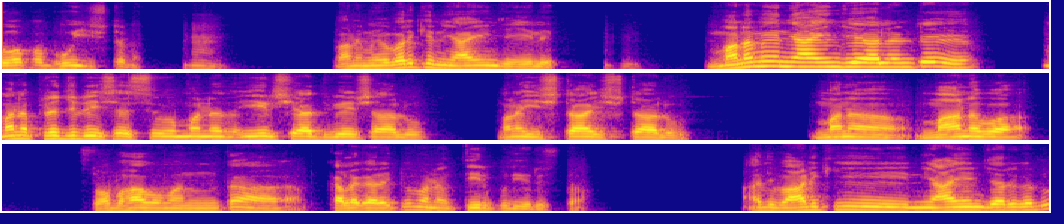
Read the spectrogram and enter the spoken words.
లోపభూయిష్టమే. మనం ఎవరికి న్యాయం చేయలేం ఉమ్, మనమే న్యాయం చేయాలంటే మన ప్రెజుడిసెస్ మన ఈర్ష్యా ద్వేషాలు మన ఇష్టాయిష్టాలు మన మానవ స్వభావం అంతా కలగలిపి మనం తీర్పు తీరుస్తాం. అది వాడికి న్యాయం జరగదు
